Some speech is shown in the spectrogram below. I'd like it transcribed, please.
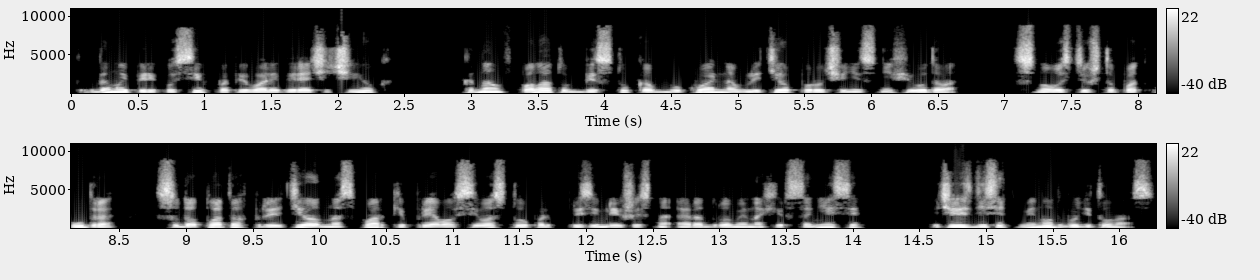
Когда мы, перекусив, попивали горячий чаек, к нам в палату без стука буквально влетел порученец Нефедова с новостью, что под утро Судоплатов прилетел на спарке прямо в Севастополь, приземлившись на аэродроме на Херсонесе, и через 10 минут будет у нас.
